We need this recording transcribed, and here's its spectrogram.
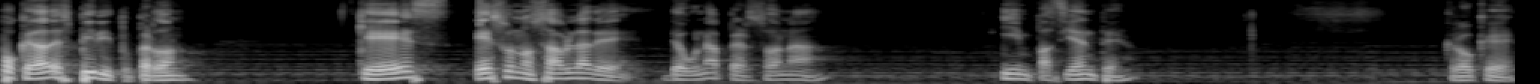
poquedad de espíritu, perdón, que es, eso nos habla de, de una persona impaciente. Creo que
